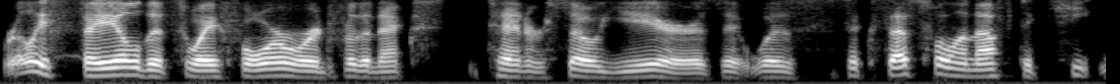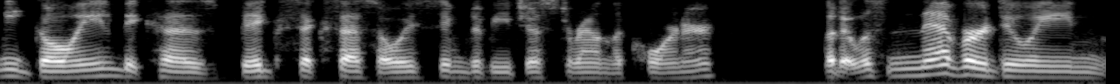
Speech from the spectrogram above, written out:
really failed its way forward for the next 10 or so years. It was successful enough to keep me going because big success always seemed to be just around the corner, but it was never doing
